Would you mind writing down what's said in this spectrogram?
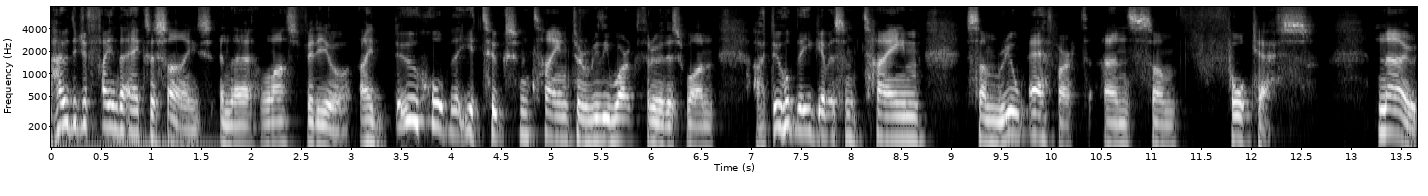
how did you find that exercise in the last video? I do hope that you took some time to really work through this one. I do hope that you give it some time, some real effort, and some focus. Now,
